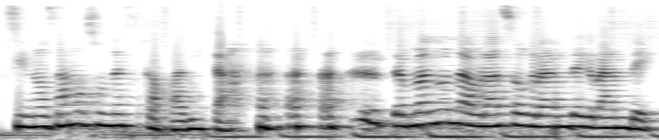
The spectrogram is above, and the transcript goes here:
si nos damos una escapadita. te mando un abrazo grande, grande.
